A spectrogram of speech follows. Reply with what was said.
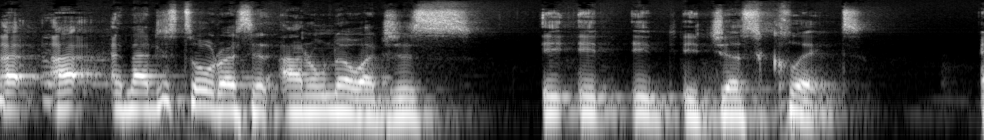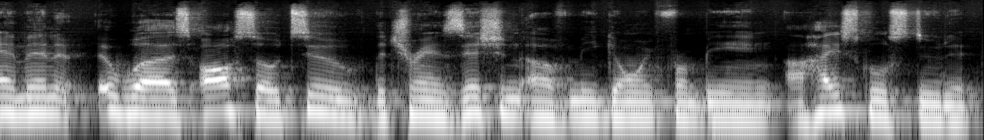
I, I, and I just told her. I said, I don't know. I just it it it, it just clicked. And then it was also too the transition of me going from being a high school student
